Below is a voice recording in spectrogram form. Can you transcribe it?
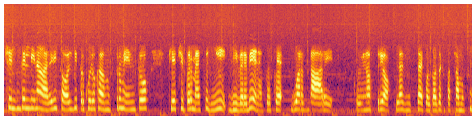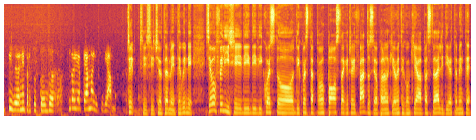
centellinare i soldi per quello che è uno strumento che ci permette di vivere bene, perché guardare con i nostri occhi la vista è qualcosa che facciamo tutti i giorni per tutto il giorno. Lo li apriamo e li chiudiamo. Sì, sì, sì, certamente. Quindi siamo felici di, di, di, questo, di, questa proposta che ci hai fatto. Stiamo parlando chiaramente con Chiara Pastorelli direttamente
